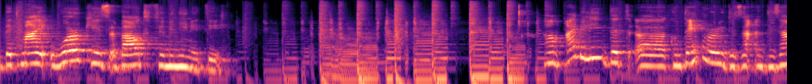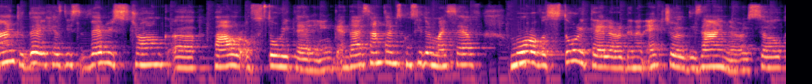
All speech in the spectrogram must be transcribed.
That my work is about femininity. That uh, contemporary desi- design today has this very strong uh, power of storytelling, and I sometimes consider myself more of a storyteller than an actual designer. So,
